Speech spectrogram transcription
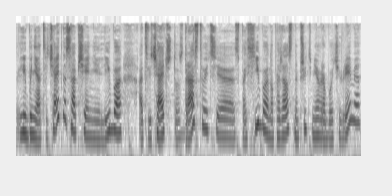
либо не отвечать на сообщения, либо отвечать, что «Здравствуйте, спасибо, но, пожалуйста, напишите мне в рабочее время,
